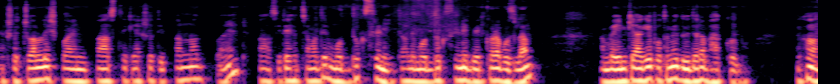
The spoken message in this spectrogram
একশো চল্লিশ পয়েন্ট পাঁচ থেকে একশো তিপ্পান্ন পয়েন্ট পাঁচ, এটাই হচ্ছে আমাদের মধ্যক শ্রেণি। তাহলে মধ্যক শ্রেণি বের করা বুঝলাম। আমরা এনকে আগে প্রথমে দুই দ্বারা ভাগ করব। এখন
